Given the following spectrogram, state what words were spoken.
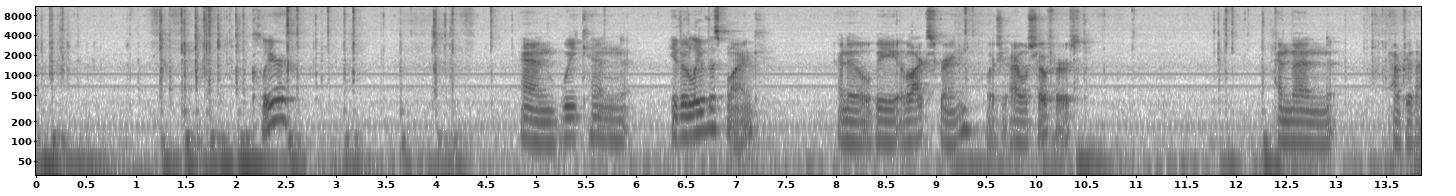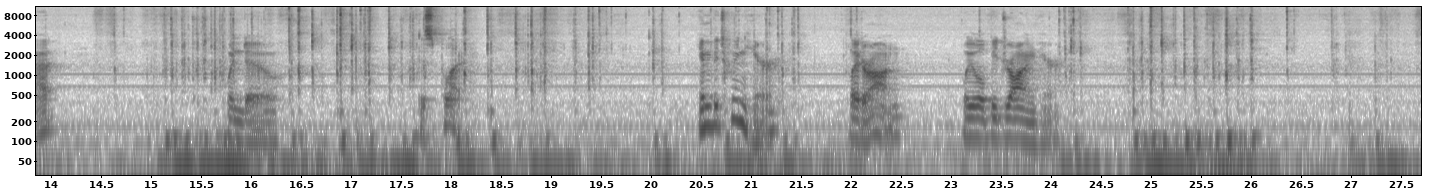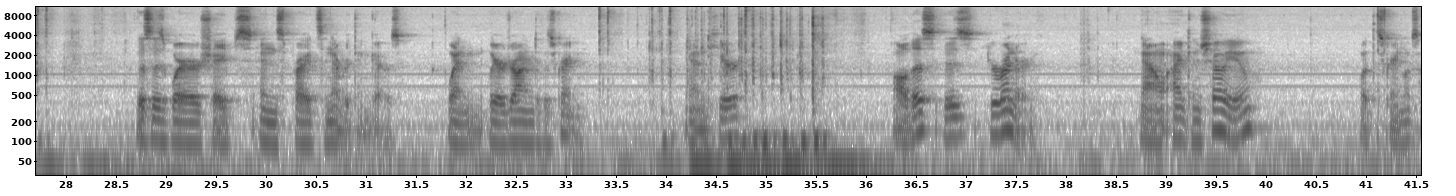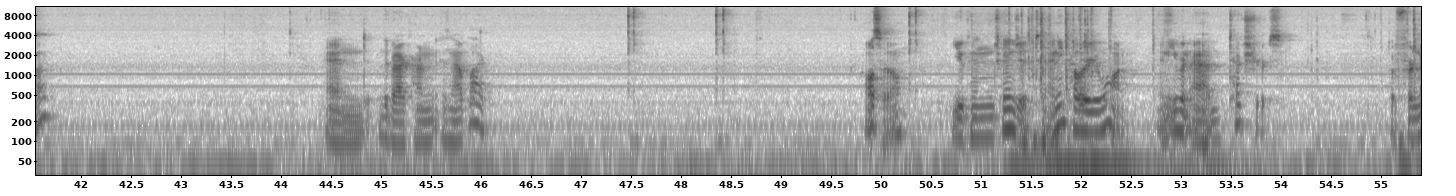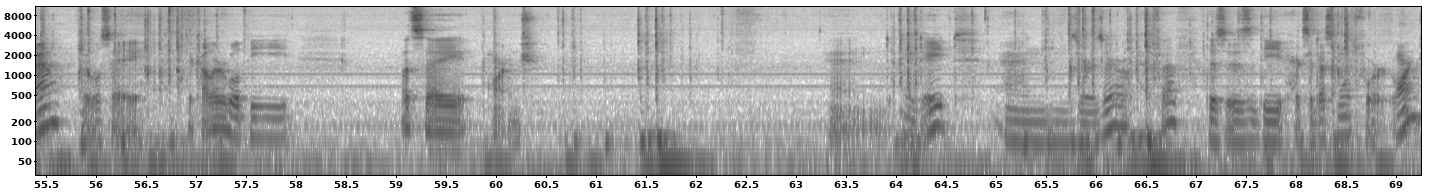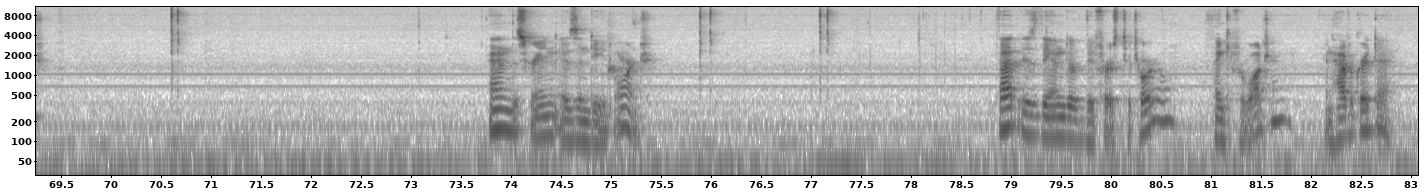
clear, and we can either leave this blank, and it will be a black screen, which I will show first, and then after that, window display. In between here, later on, we will be drawing here. This is where shapes and sprites and everything goes when we are drawing to the screen. And here, all this is your rendering. Now I can show you what the screen looks like. And the background is now black. Also, you can change it to any color you want and even add textures. But for now, it will say the color will be, let's say, orange. And 88 and 00FF. This is the hexadecimal for orange. And the screen is indeed orange. That is the end of the first tutorial. Thank you for watching, and have a great day.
